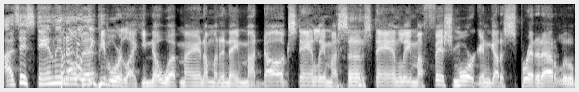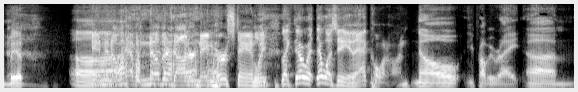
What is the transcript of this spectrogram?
I'd say Stanley But a I don't bit. think people were like, you know what, man? I'm going to name my dog Stanley, my son Stanley, my fish Morgan. Got to spread it out a little bit, Uh, and then I'm to have another daughter name her Stanley. Like there, were, there wasn't any of that going on. no, you're probably right. Um,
